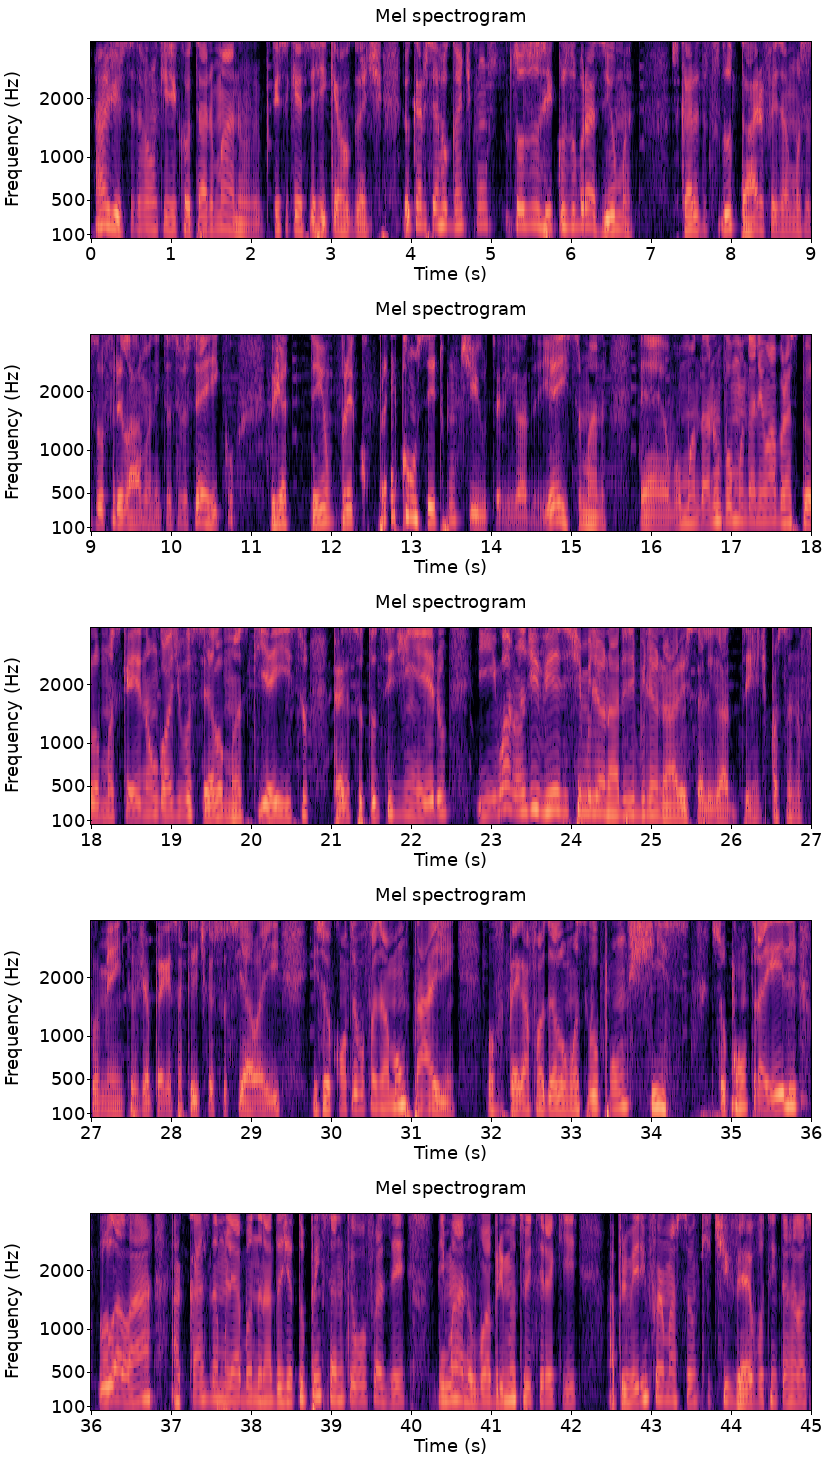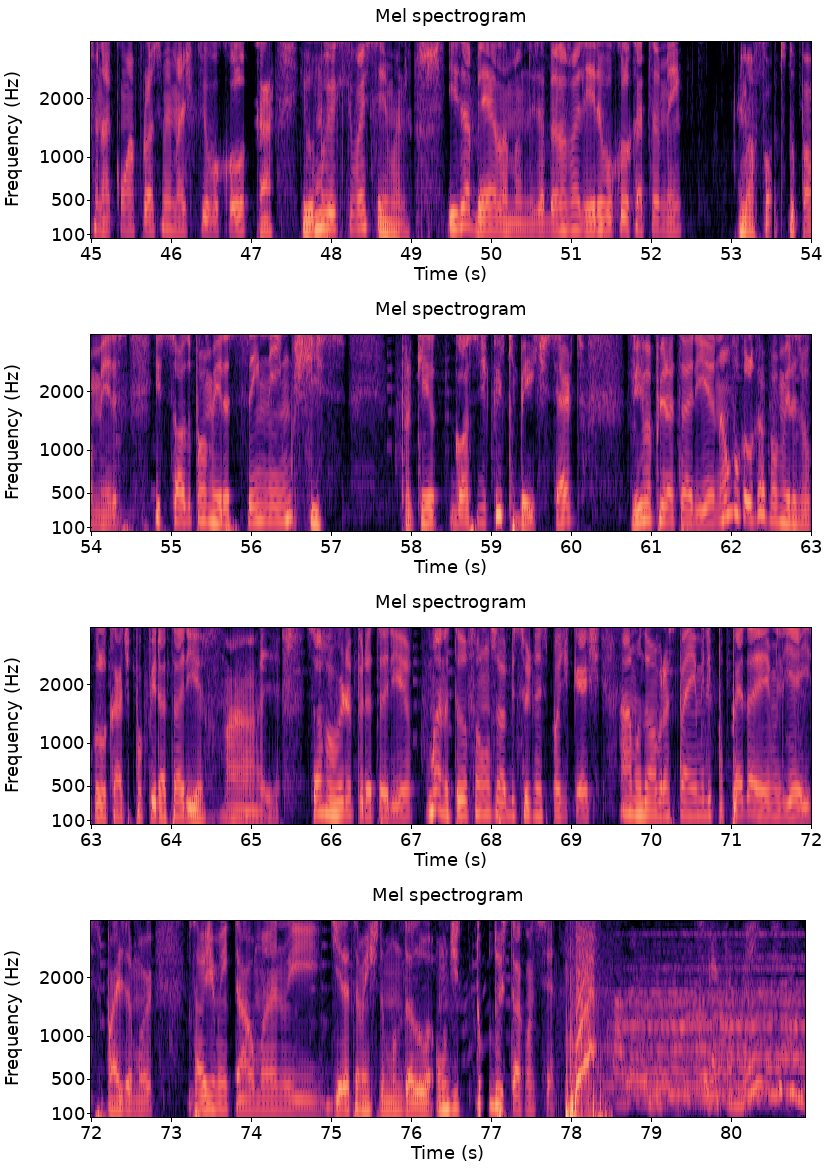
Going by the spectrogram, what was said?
Ah, Júlio, você tá falando que rico é otário? Mano, por que você quer ser rico e arrogante? Eu quero ser arrogante com os, todos os ricos do Brasil, mano. Os caras do tudo otário, fez a moça sofrer lá, mano. Então se você é rico, eu já tenho pre preconceito contigo, tá ligado? E é isso, mano. É, eu vou mandar, não vou mandar nenhum abraço pelo Musk aí, não gosto de você, Elon Musk, e é isso. Pega isso todo esse dinheiro e, mano, não devia existir milionários e bilionários, tá ligado? Tem gente passando fome aí, então já pega essa crítica social aí. E sou contra, eu vou fazer uma montagem. Vou pegar a foto do Elon Musk e vou pôr um X. Sou contra ele, Lula lá, a casa da mulher abandonada, já tô pensando que eu vou fazer. E, mano, vou abrir meu Twitter aqui. A primeira informação que tiver, eu vou tentar relacionar com a próxima imagem que eu vou colocar. E vamos ver o que, que vai ser, mano. Isabela, mano. Isabela Valheira, eu vou colocar também uma foto do Palmeiras e só do Palmeiras sem nenhum X. Porque eu gosto de clickbait, certo? Viva a pirataria. Não vou colocar Palmeiras, vou colocar tipo a pirataria. Ah, só a favor da pirataria. Mano, tô falando só absurdo nesse podcast. Ah, mandar um abraço pra Emily, pro pé da Emily. É isso, paz, amor, saúde mental, mano. E diretamente do mundo da lua, onde tudo está acontecendo. Falando diretamente do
